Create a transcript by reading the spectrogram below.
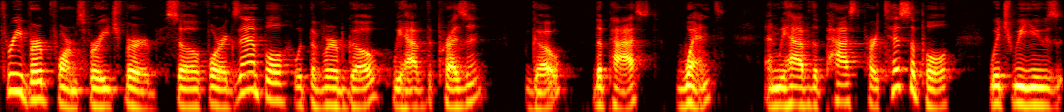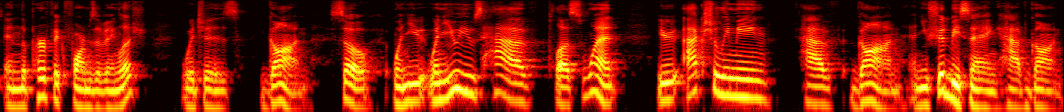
three verb forms for each verb. So, for example, with the verb go, we have the present, go, the past, went, and we have the past participle, which we use in the perfect forms of English, which is gone. So, when you, when you use have plus went, you actually mean have gone, and you should be saying have gone.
